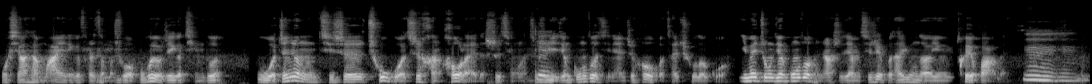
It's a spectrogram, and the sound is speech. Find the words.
我想想蚂蚁那个词儿怎么说，我不会有这个停顿。我真正其实出国是很后来的事情了，就是已经工作几年之后我才出了国，因为中间工作很长时间嘛，其实也不太用到英语，退化了。嗯嗯，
